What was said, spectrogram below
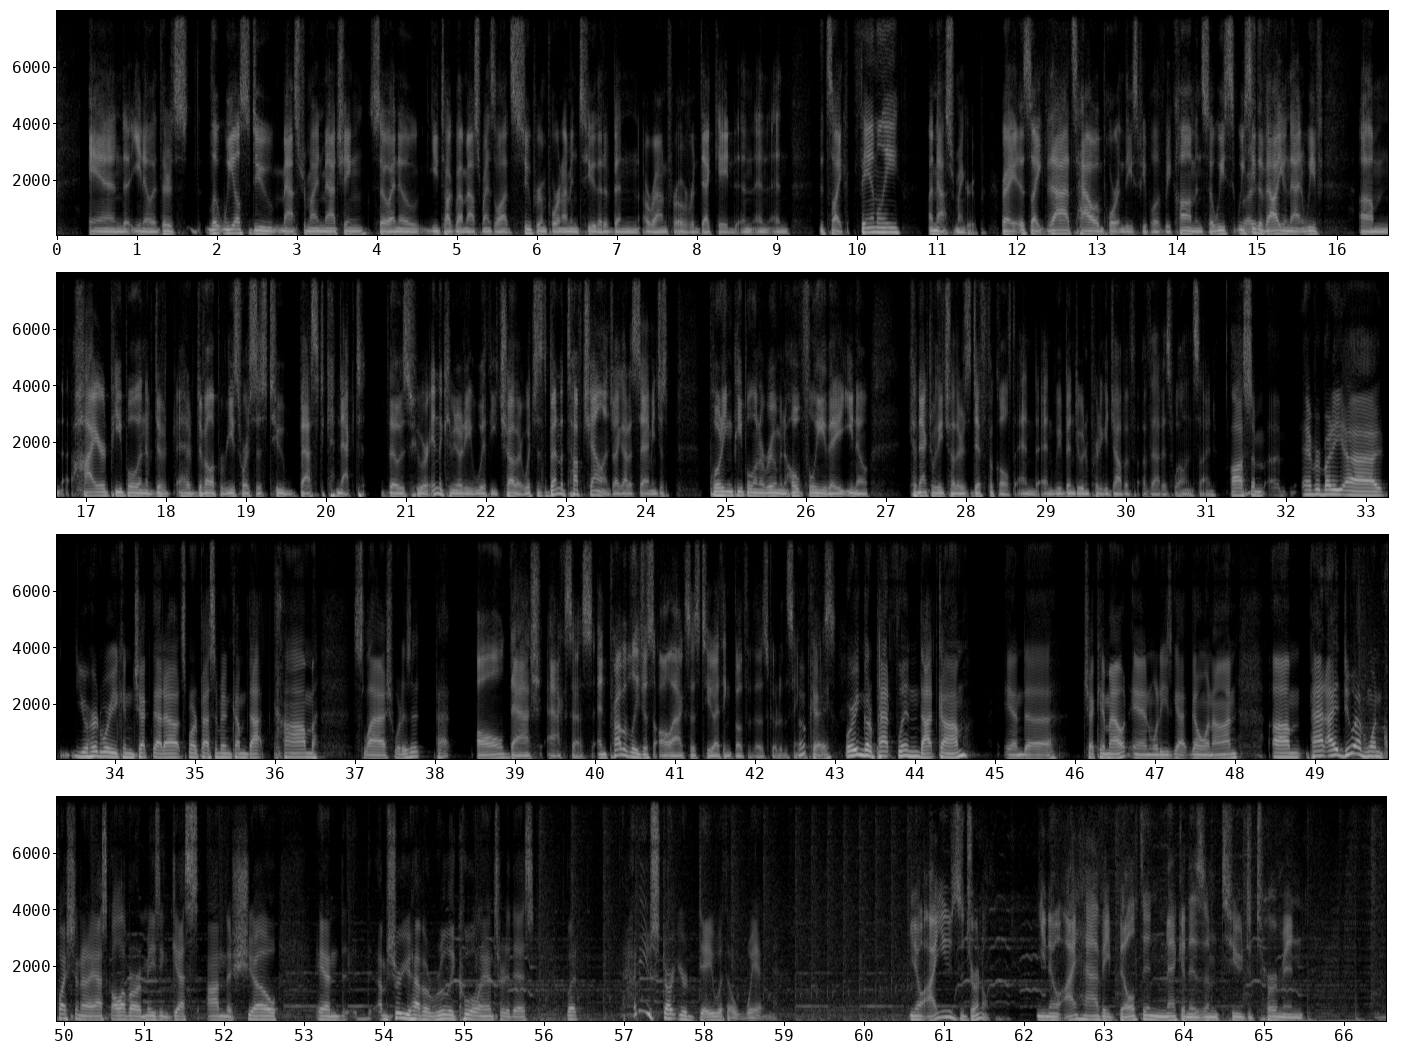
And you know there's we also do mastermind matching. So i know you talk about masterminds a lot. It's super important. I'm in two that have been around for over a decade. And and and it's like family my mastermind group right? It's like that's how important these people have become. And so we we see the value in that. And we've um, hired people and have, de- have developed resources to best connect those who are in the community with each other, which has been a tough challenge. I got to say, I mean, just putting people in a room and hopefully they, you know, connect with each other is difficult. And, and we've been doing a pretty good job of, of that as well inside. Awesome. Uh, everybody, uh, you heard where you can check that out, smartpassiveincome.com slash, what is it, Pat? All dash access and probably just all access too. I think both of those go to the same Okay. place. Or you can go to patflynn.com and uh, check him out and what he's got going on. Um, Pat, I do have one question that I ask all of our amazing guests on the show. And I'm sure you have a really cool answer to this, but how do you start your day with a win? You know, I use a journal. You know, I have a built in mechanism to determine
